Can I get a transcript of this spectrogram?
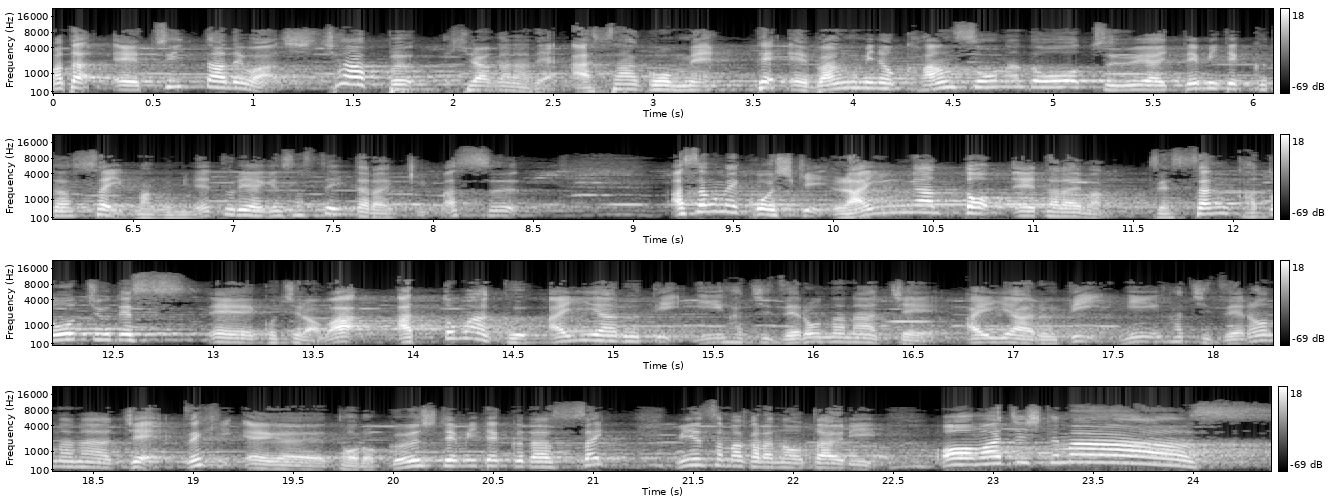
また、えー、ツイッターでは、シャープ、ひらがなで朝ごめで、えー、番組の感想などをつぶやいてみてください。番組で取り上げさせていただきます。朝ごめ公式 LINE アット、えー、ただいま絶賛稼働中です。えー、こちらは、アットマーク IRD2807J、IRD2807J、ぜひ、えー、登録してみてください。皆様からのお便り、お待ちしてます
